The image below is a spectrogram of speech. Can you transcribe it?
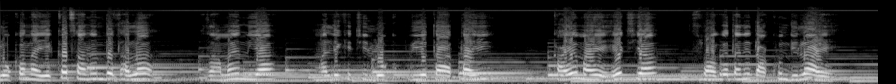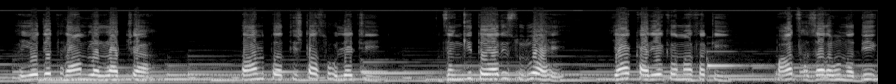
लोकांना एकच आनंद झाला. रामायण या मालिकेची लोकप्रियता आताही कायम आहे हेच या स्वागताने दाखवून दिलं आहे. अयोध्येत राम लल्लाच्या प्राण प्रतिष्ठा सोहळ्याची जंगी तयारी सुरू आहे. या कार्यक्रमासाठी पाच हजाराहून अधिक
